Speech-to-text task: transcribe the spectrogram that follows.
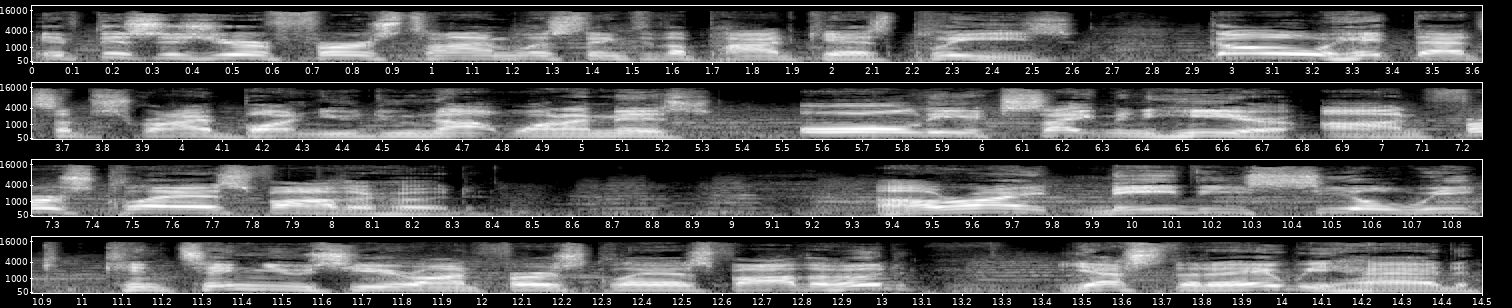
If this is your first time listening to the podcast, please go hit that subscribe button. You do not want to miss all the excitement here on First Class Fatherhood. All right, Navy SEAL Week continues here on First Class Fatherhood. Yesterday we had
